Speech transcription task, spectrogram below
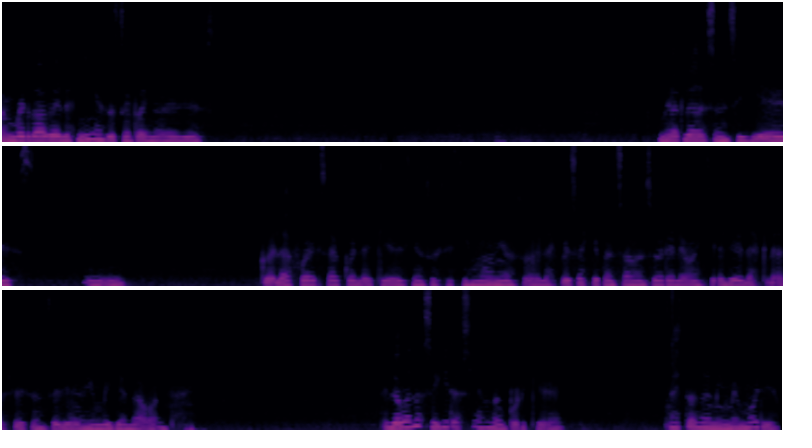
En verdad de los niños es el reino de Dios. Ver la sencillez y con la fuerza con la que decían sus testimonios o las cosas que pensaban sobre el Evangelio y las clases, en serio a mí me llenaban. Y lo van a seguir haciendo porque están en mi memoria.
